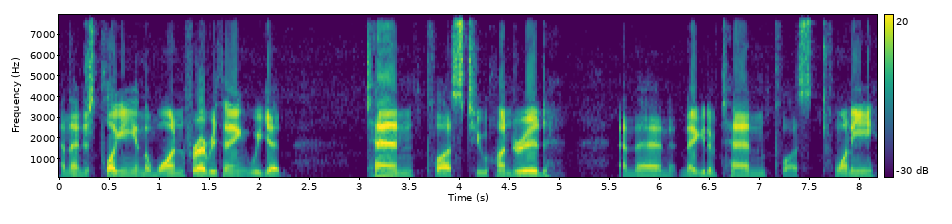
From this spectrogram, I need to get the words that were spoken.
And then just plugging in the 1 for everything, we get 10 plus 200, and then negative 10 plus 20.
